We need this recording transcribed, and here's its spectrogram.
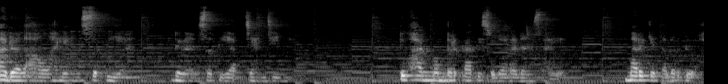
adalah Allah yang setia dengan setiap janjinya. Tuhan memberkati saudara dan saya. Mari kita berdoa.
